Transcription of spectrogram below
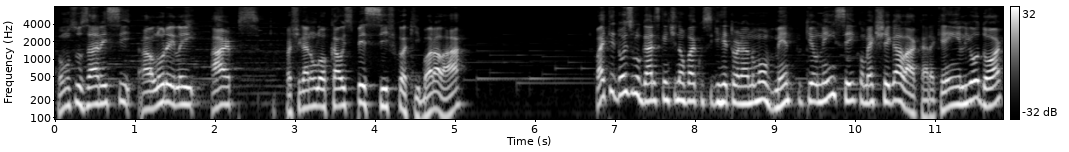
Vamos usar esse a Lorelei Arps para chegar num local específico aqui. Bora lá. Vai ter dois lugares que a gente não vai conseguir retornar no momento, porque eu nem sei como é que chega lá, cara. Que é em Eliodor,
